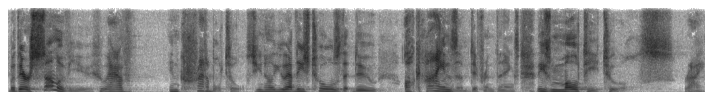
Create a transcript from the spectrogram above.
But there are some of you who have incredible tools. You know, you have these tools that do all kinds of different things, these multi tools, right?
